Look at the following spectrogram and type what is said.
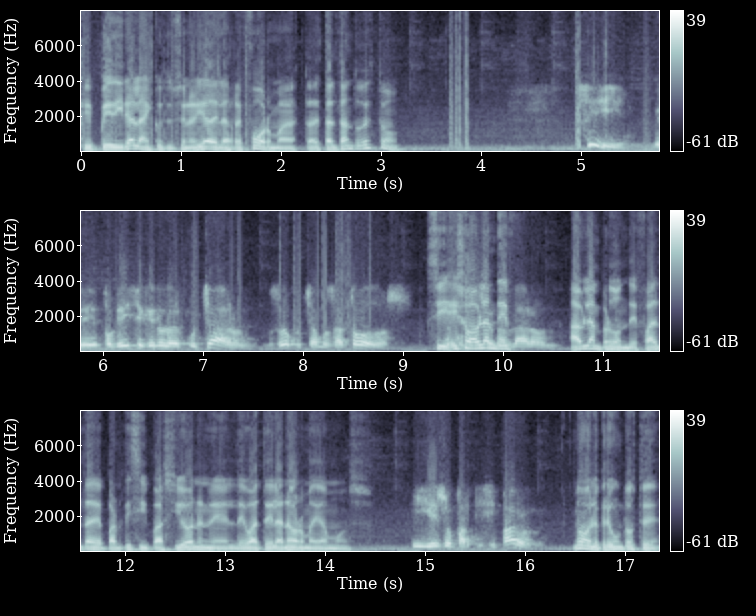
que pedirá la inconstitucionalidad de la reforma. ¿Está, está al tanto de esto? Sí, eh, porque dice que no lo escucharon. Nosotros escuchamos a todos. Sí, La ellos hablan de, hablaron hablan, perdón, de falta de participación en el debate de la norma, digamos. y ellos participaron. No, le pregunto a usted.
